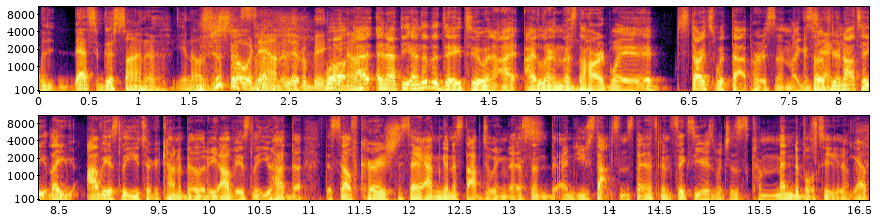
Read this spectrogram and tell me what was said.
that's a good sign of you know just slow it down a little bit. Well, you know, I, and at the end of the day, too, and I, I learned this the hard way. It starts with that person. Like, so if you're not taking, like, obviously you took accountability. Obviously you had the the self courage to say, I'm gonna stop doing this, and and you stopped since then. It's been six years, which is commendable to you. Yep.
